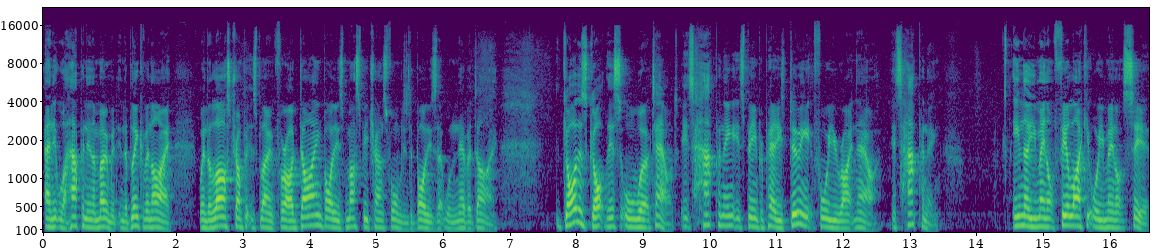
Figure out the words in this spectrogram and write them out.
And it will happen in a moment, in the blink of an eye, when the last trumpet is blown. For our dying bodies must be transformed into bodies that will never die. God has got this all worked out. It's happening, it's being prepared. He's doing it for you right now. It's happening. Even though you may not feel like it or you may not see it.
